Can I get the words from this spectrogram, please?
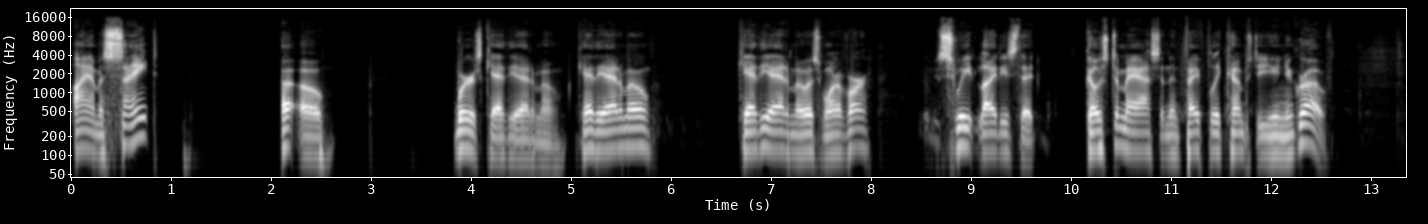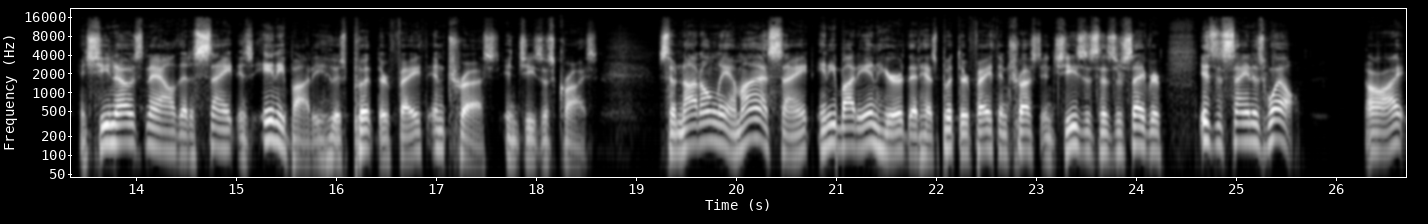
I am a saint. Uh oh. Where's Kathy Adamo? Kathy Adamo? Kathy Adamo is one of our sweet ladies that goes to Mass and then faithfully comes to Union Grove. And she knows now that a saint is anybody who has put their faith and trust in Jesus Christ. So not only am I a saint, anybody in here that has put their faith and trust in Jesus as their Savior is a saint as well. All right?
